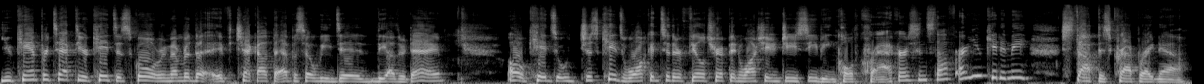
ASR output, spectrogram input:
You can't protect your kids at school. Remember the if check out the episode we did the other day oh, kids, just kids walking to their field trip in Washington, D.C. being called crackers and stuff. Are you kidding me? Stop this crap right now.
